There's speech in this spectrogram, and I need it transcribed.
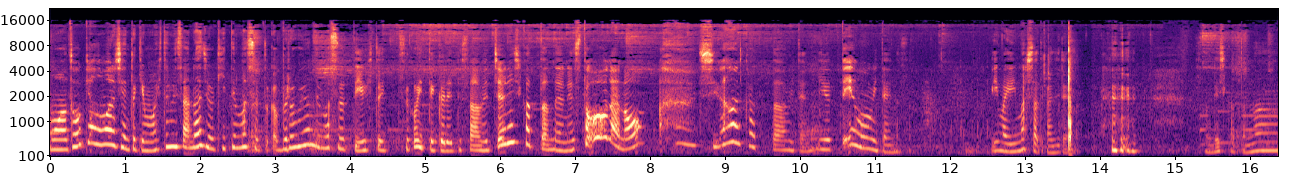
もう東京のマルシェの時も「ひとみさんラジオ聞いてます」とか「ブログ読んでます」っていう人すごい言ってくれてさめっちゃ嬉しかったんだよね「そうなの？知らなかった」みたいな「言ってよ」みたいな。さ今言いましたって感じだよ 嬉しかったな。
